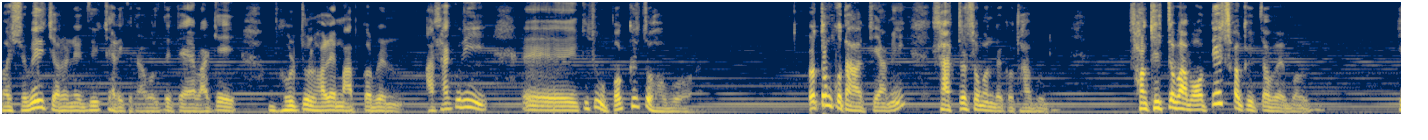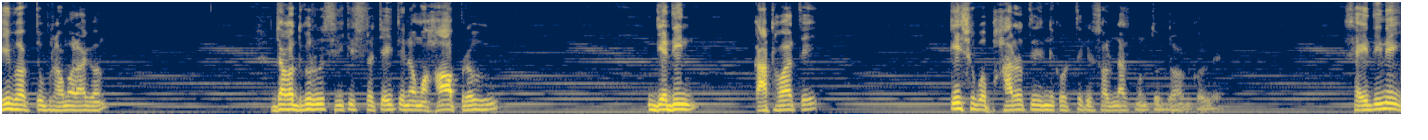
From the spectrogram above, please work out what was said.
বৈষ্ণবীর চরণে দুই চারি কথা বলতে চাই, আমাকে ভুল টুল হলে মাফ করবেন। আশা করি কিছু উপকৃত হব। প্রথম কথা হচ্ছে আমি শাস্ত্র সম্বন্ধে কথা বলি। সংক্ষিপ্তভাবে অতি সংক্ষিপ্তভাবে বলব। হি ভক্ত ভ্রমরাগণ জগৎগুরু শ্রীকৃষ্ণ চৈতন্য মহাপ্রভু, যেদিন কাঠোয়াতে কেশব ভারতীর নিকট থেকে সন্ন্যাস মন্ত্র গ্রহণ করলেন, সেই দিনেই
